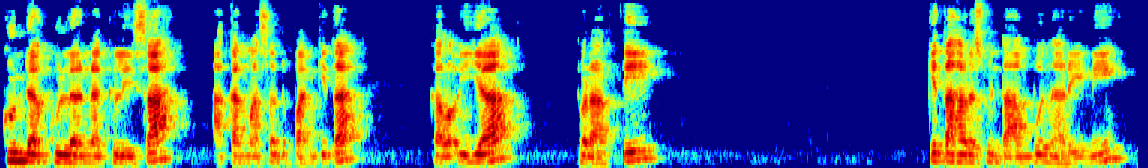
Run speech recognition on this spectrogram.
gundah gulana gelisah akan masa depan kita? Kalau iya, berarti kita harus minta ampun hari ini,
